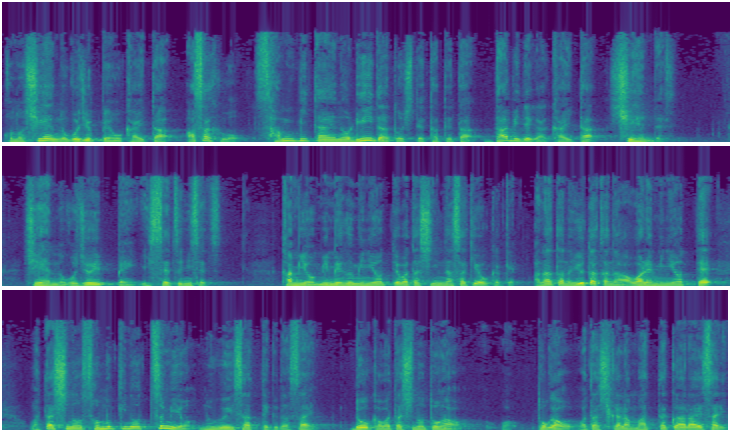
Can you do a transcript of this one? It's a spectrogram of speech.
この詩篇の50編を書いたアサフを賛美隊のリーダーとして立てたダビデが書いた詩篇です。詩篇の51編1節2節。神を見恵みによって私に情けをかけあなたの豊かな憐れみによって私の背きの罪を拭い去ってください。どうか私の咎を咎を私から全く洗い去り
